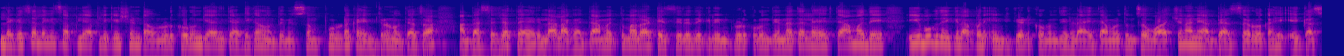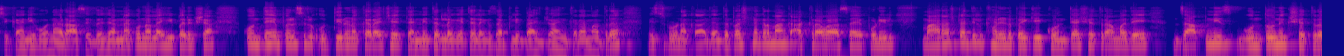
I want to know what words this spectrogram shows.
लगेचच्या लगेच आपली ऍप्लिकेशन डाउनलोड करून घ्या आणि त्या ठिकाणी तुम्ही संपूर्ण काही मित्रांनो त्याचा अभ्यासाच्या तयारीला लागा. त्यामध्ये तुम्हाला टेस्ट सिरीज देखील इन्क्लूड करून देण्यात आले आहे त्यामध्ये ई बुक देखील आपण इंडिकेट करून दिलेलं आहे. त्यामुळे तुमचं वाचन आणि अभ्यास सर्व काही एकाच ठिकाणी होणार असेल. तर ज्यांना कोणाला ही परीक्षा कोणत्याही परिस्थितीत उत्तीर्ण करायची आहे त्यांनी तर लगेच लगेच आपली बॅच जॉईन करा. मात्र विसरू नका. त्यानंतर प्रश्न क्रमांक अकरावा असा आहे. पुढील महाराष्ट्रातील खालीलपैकी कोणत्या क्षेत्रामध्ये जापनीज गुंतवणूक क्षेत्र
